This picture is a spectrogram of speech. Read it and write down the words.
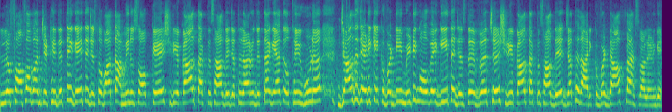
ਲਿਫਾਫਾ ਬੰਦ ਚਿੱਠੀ ਦਿੱਤੀ ਗਈ ਤੇ ਜਿਸ ਤੋਂ ਬਾਅਦ ਧਾਮੀ ਨੂੰ ਸੌਂਪ ਕੇ ਸ਼੍ਰੀ ਅਕਾਲ ਤਖਤ ਸਾਹਿਬ ਦੇ ਜਥੇਦਾਰ ਨੂੰ ਦਿੱਤਾ ਗਿਆ ਤੇ ਉੱਥੇ ਹੀ ਹੁਣ ਜਲਦ ਜਿਹੜੀ ਕਿ ਇੱਕ ਵੱਡੀ ਮੀਟਿੰਗ ਹੋਵੇਗੀ ਤੇ ਜਿਸ ਦੇ ਵਿੱਚ ਸ਼੍ਰੀ ਅਕਾਲ ਤਖਤ ਸਾਹਿਬ ਦੇ ਜਥੇਦਾਰ ਇੱਕ ਵੱਡਾ ਫੈਸਲਾ ਲੈਣਗੇ।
